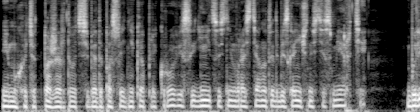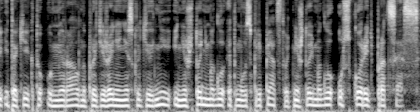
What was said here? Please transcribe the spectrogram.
Ему хотят пожертвовать себя до последней капли крови, соединиться с ним в растянутой до бесконечности смерти — были и такие, кто умирал на протяжении нескольких дней, и ничто не могло этому воспрепятствовать, ничто не могло ускорить процесс.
